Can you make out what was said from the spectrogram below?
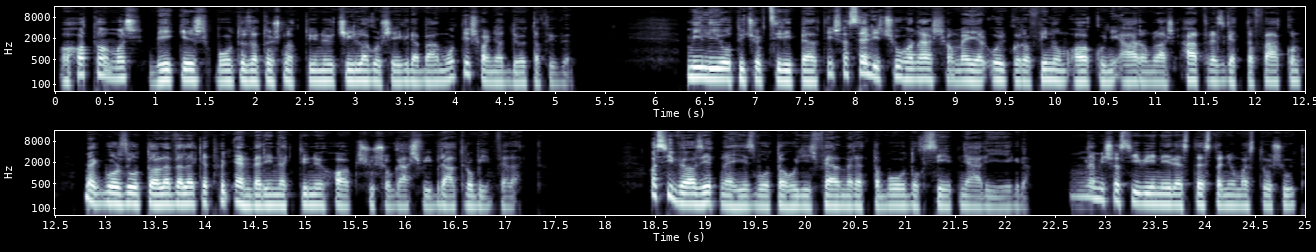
A hatalmas, békés, boltozatosnak tűnő csillagos égre bámult, és hanyat dőlt a füve. Millió tücsök ciripelt, és a szelit suhanás, amelyel olykor a finom alkonyi áramlás átrezgett a fákon, megborzolta a leveleket, hogy emberinek tűnő halk susogás vibrált Robin felett. A szíve azért nehéz volt, ahogy így felmerett a boldog, szép nyári égre. Nem is a szívén érezte ezt a nyomasztó súlyt,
